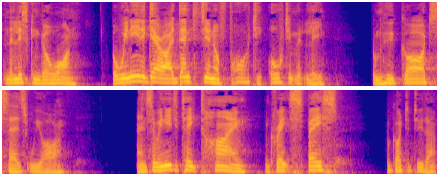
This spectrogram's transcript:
and the list can go on. But we need to get our identity and authority ultimately from who God says we are. And so we need to take time and create space for God to do that.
